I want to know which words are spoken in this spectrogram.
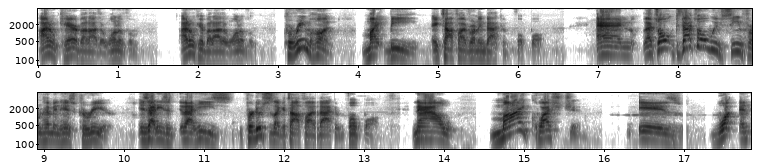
I don't care about either one of them. I don't care about either one of them. Kareem Hunt might be a top five running back in football, and that's all because that's all we've seen from him in his career is that he's that he's produces like a top five back in football. Now, my question is what, and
